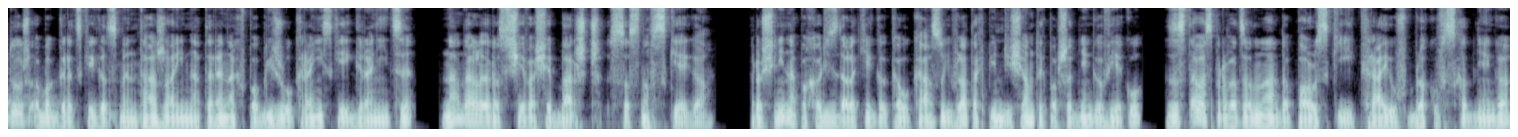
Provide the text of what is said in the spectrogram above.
Tuż obok greckiego cmentarza i na terenach w pobliżu ukraińskiej granicy nadal rozsiewa się barszcz sosnowskiego. Roślina pochodzi z dalekiego Kaukazu i w latach 50. poprzedniego wieku została sprowadzona do Polski i krajów bloku wschodniego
